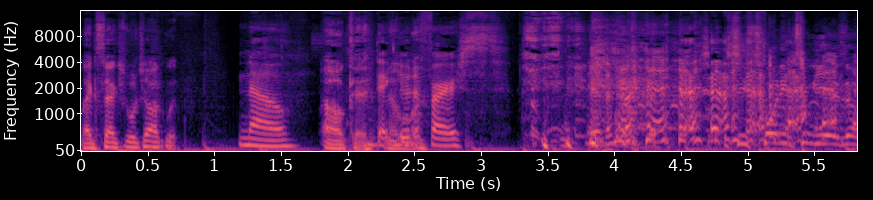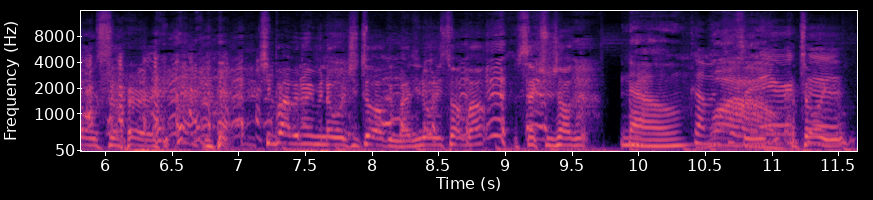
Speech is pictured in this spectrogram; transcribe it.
like sexual chocolate? No. Oh, okay. That Never you're the first. She's 22 years old, sir. she probably don't even know what you're talking about. You know what he's talking about? Sexual chocolate? No. Coming Wow. to See, I America. told you.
